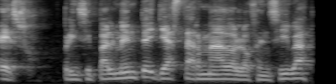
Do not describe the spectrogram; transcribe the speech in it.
eso. Principalmente ya está armado a la ofensiva,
